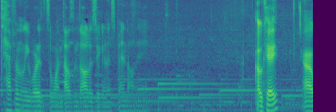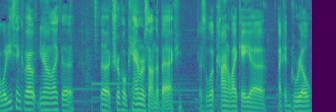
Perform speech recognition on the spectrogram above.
definitely worth the $1,000 you're going to spend on it. Okay. Uh, what do you think about, you know, like the the triple cameras on the back? Does it look kind of like a uh, like a grill,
